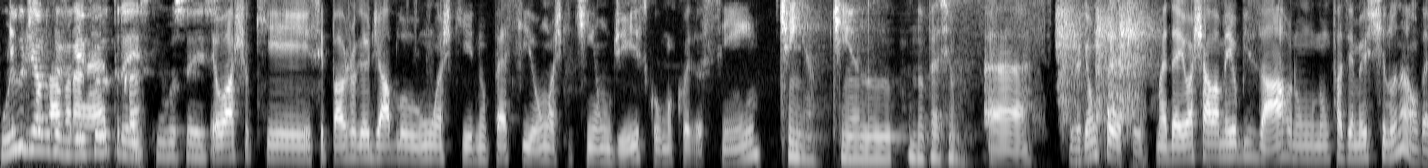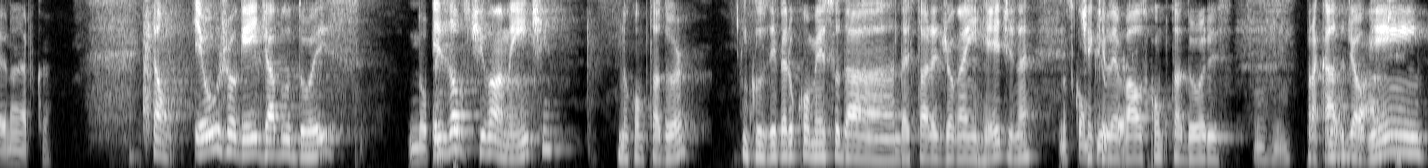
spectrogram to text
O único Diablo que eu joguei foi o época. 3 com vocês. Eu acho que esse pau eu joguei o Diablo 1, acho que no PS1, acho que tinha um disco, alguma coisa assim. Tinha, tinha no, no PS1. É, eu joguei um pouco, mas daí eu achava meio bizarro, não, não fazia meu estilo não, daí na época. Então, eu joguei Diablo 2 No exaustivamente no computador. Inclusive era o começo da, da história de jogar em rede, né? nos Tinha que levar os computadores Uhum. para casa de alguém,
